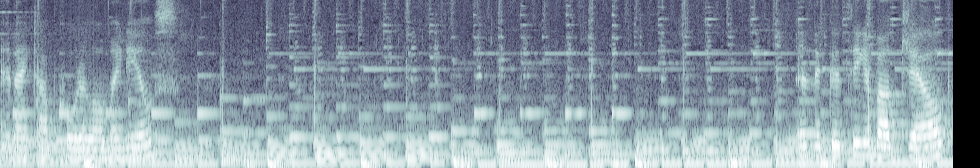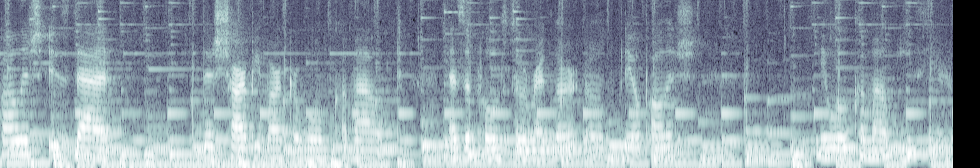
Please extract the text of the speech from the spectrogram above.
And I top coated all my nails. The good thing about gel polish is that the Sharpie marker won't come out as opposed to a regular um, nail polish. It will come out easier.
